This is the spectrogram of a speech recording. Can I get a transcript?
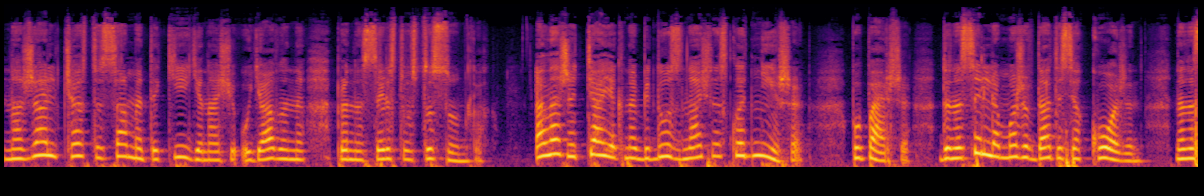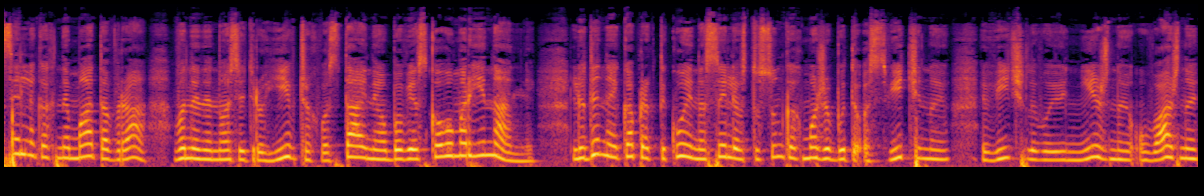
На жаль, часто саме такі є наші уявлення про насильство в стосунках. Але життя, як на біду, значно складніше. По-перше, до насилля може вдатися кожен. На насильниках нема тавра, вони не носять рогів чи хвоста і не обов'язково маргінальні. Людина, яка практикує насилля в стосунках, може бути освіченою, вічливою, ніжною, уважною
